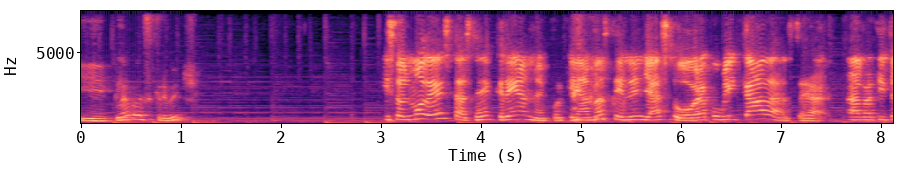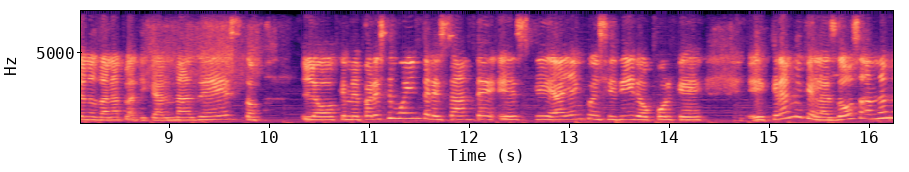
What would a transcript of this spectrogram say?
y, claro, a escribir. Y son modestas, ¿eh? créanme, porque ambas tienen ya su obra publicada. O sea, al ratito nos van a platicar más de esto. Lo que me parece muy interesante es que hayan coincidido, porque eh, créanme que las dos andan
